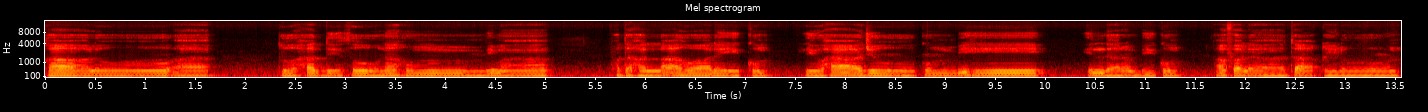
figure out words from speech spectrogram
قالوا أتحدثونهم بما فتح الله عليكم ليحاجوكم به عند ربكم أفلا تعقلون؟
